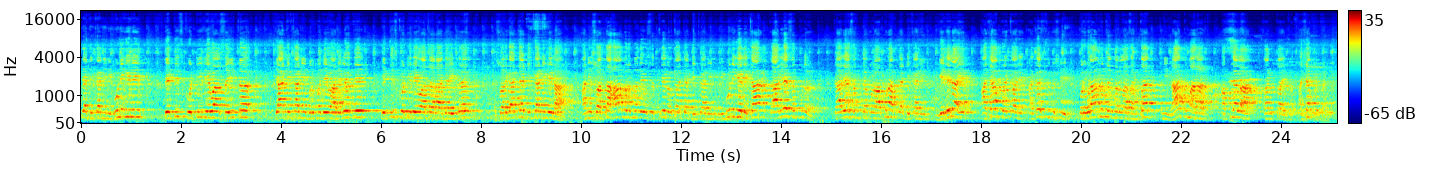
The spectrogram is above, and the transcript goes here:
त्या ठिकाणी निघून गेली. तेहतीस कोटी देवासहित त्या ठिकाणी ब्रह्मदेव आलेले होते. तेहतीस कोटी देवाचा राजा इंद्र स्वर्गाच्या ठिकाणी गेला आणि स्वतः ब्रह्मदेव सत्य लोकाच्या ठिकाणी निघून गेले का? कार्य संपलं. कार्य संपल्यामुळं आपण आपल्या ठिकाणी गेलेला आहे. अशा प्रकारे अगस्त ऋषी परशुरामचंद्राला सांगतात आणि नाथ महाराज आपल्याला सांगता येतं अशा प्रकारे.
